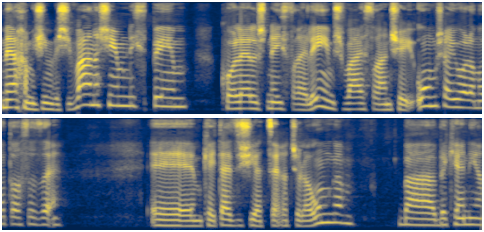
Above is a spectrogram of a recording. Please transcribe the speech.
157 אנשים נספים, כולל שני ישראלים, 17 אנשי או"ם שהיו על המטוס הזה, אה, כי הייתה איזושהי עצרת של האו"ם גם בקניה.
